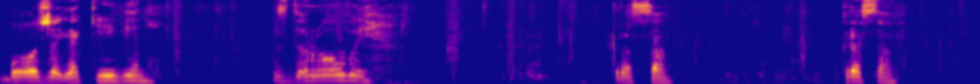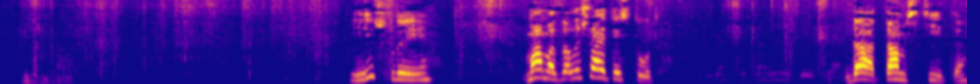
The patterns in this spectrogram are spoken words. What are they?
Боже, який він здоровий. Краса. Краса. Пішли. Мама, залишайтесь тут. Да, там стійте.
